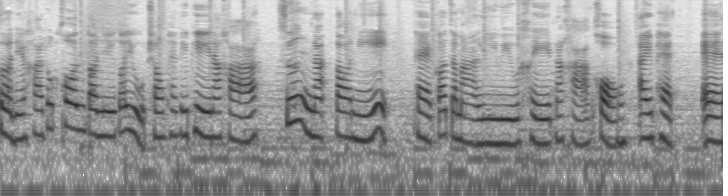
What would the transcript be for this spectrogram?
สวัสดีค่ะทุกคนตอนนี้ก็อยู่ช่องแพทริพีนะคะ ซึ่งณตอนนี้แพรก็จะมารีวิวเคสนะคะของ iPad Air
